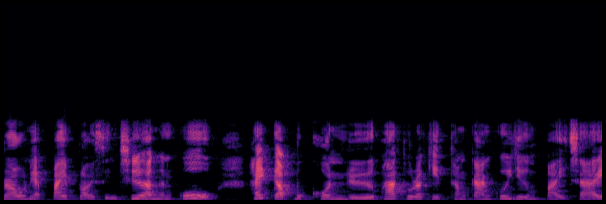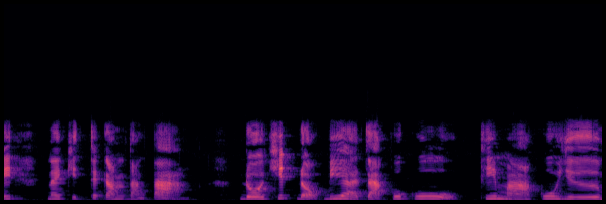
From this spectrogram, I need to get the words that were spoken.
เราเนี่ยไปปล่อยสินเชื่อเงินกู้ ให้กับบุคคลหรือภาคธุรกิจทำการกู้ยืมไปใช้ในกิจกรรมต่างๆ โดยคิดดอกเบี้ยจากผู้กู้ที่มากู้ยืม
